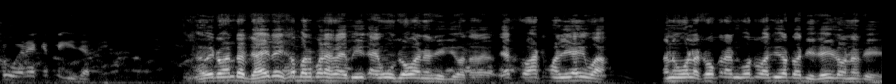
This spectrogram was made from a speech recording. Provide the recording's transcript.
શું એને કેટલી ઈજા થઈ? હવે તો અંદર જાય નહીં ખબર પડે સાહેબ એ કાંઈ હું જોવા નથી ગયો. તારે. એક તો હાથમાં લઈ આવ્યા અને ઓલા છોકરાને ગોતવા ગયો તો હજી જઈડો નથી.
